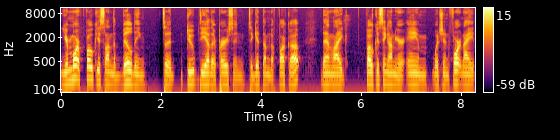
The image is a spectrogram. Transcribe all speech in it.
you're more focused on the building to dupe the other person to get them to fuck up than like focusing on your aim, which in Fortnite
